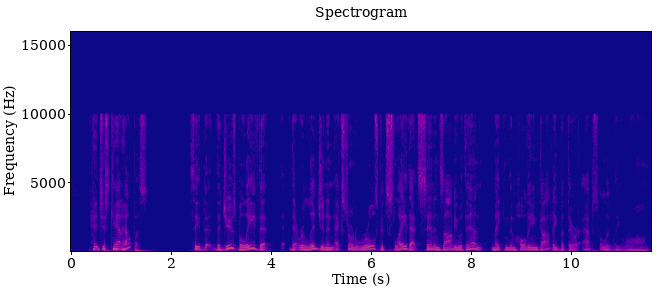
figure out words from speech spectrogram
it just can't help us. See, the the Jews believed that that religion and external rules could slay that sin and zombie within, making them holy and godly, but they were absolutely wrong.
